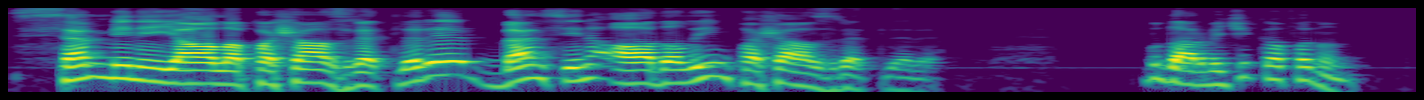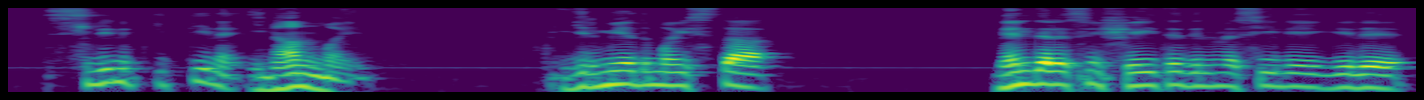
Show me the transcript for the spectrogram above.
Sen beni yağla Paşa Hazretleri, ben seni ağdalayayım Paşa Hazretleri. Bu darbeci kafanın silinip gittiğine inanmayın. 27 Mayıs'ta Menderes'in şehit edilmesiyle ilgili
